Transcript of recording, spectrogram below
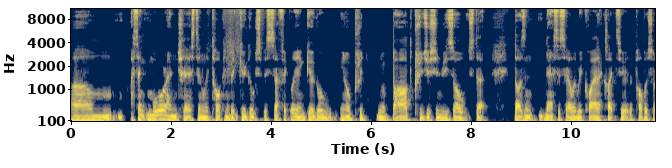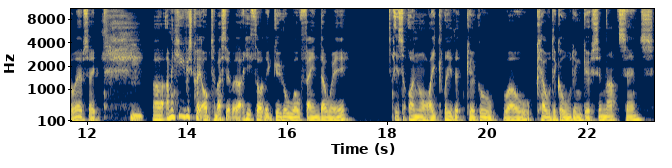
Um, I think more interestingly, talking about Google specifically and Google, you know, pro, you know, Bard producing results that doesn't necessarily require a click through to the publisher website. Uh, I mean, he was quite optimistic about that. He thought that Google will find a way. It's unlikely that Google will kill the golden goose in that sense.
